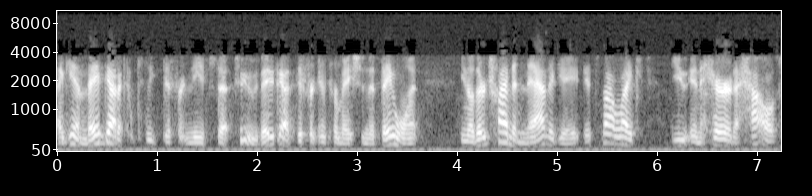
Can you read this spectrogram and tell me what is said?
again, they've got a complete different need set too. They've got different information that they want. You know, they're trying to navigate. It's not like you inherit a house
